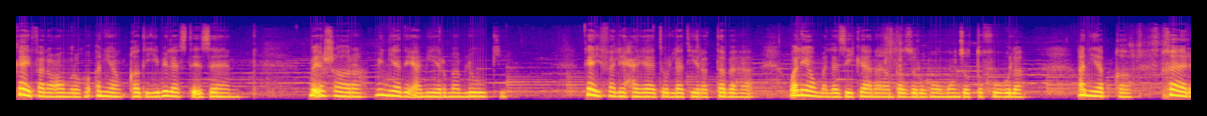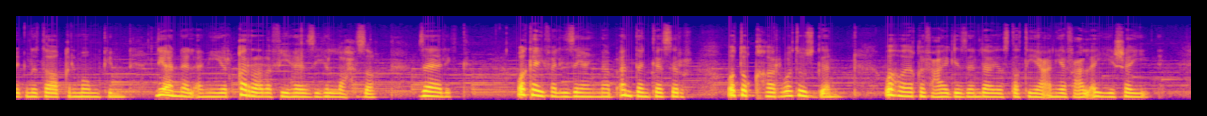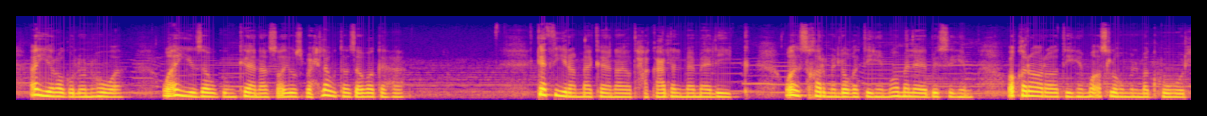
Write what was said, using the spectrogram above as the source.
كيف لعمره أن ينقضي بلا استئذان؟ بإشارة من يد أمير مملوكي. كيف لحياته التي رتبها؟ واليوم الذي كان ينتظره منذ الطفولة أن يبقى خارج نطاق الممكن لأن الأمير قرر في هذه اللحظة ذلك. وكيف لزينب أن تنكسر وتقهر وتسجن وهو يقف عاجزا لا يستطيع أن يفعل أي شيء؟ أي رجل هو وأي زوج كان سيصبح لو تزوجها؟ كثيرا ما كان يضحك على المماليك ويسخر من لغتهم وملابسهم وقراراتهم وأصلهم المجهول.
